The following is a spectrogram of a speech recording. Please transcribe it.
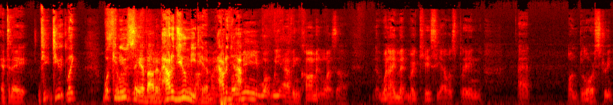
and today. Do you, do you like? What can you say about him? How did you meet about him? How did you? For me, what we have in common was uh, when I met Merc Casey, I was playing at on Bloor Street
